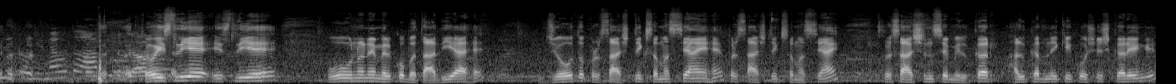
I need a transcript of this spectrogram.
वो तो तो इसलिए इसलिए वो उन्होंने मेरे को बता दिया है जो तो प्रशासनिक समस्याएँ हैं प्रशासनिक समस्याएँ प्रशासन से मिलकर हल करने की कोशिश करेंगे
